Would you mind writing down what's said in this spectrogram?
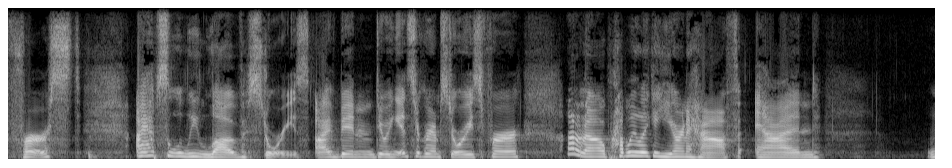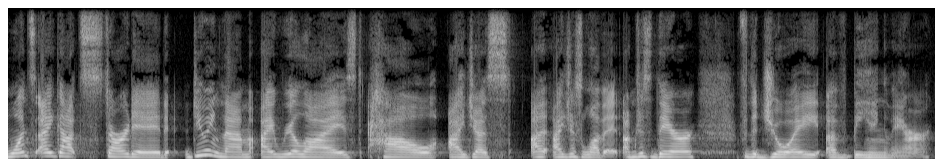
First, I absolutely love stories. I've been doing Instagram stories for, I don't know, probably like a year and a half. And once I got started doing them, I realized how I just, I, I, just love it. I'm just there for the joy of being there.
